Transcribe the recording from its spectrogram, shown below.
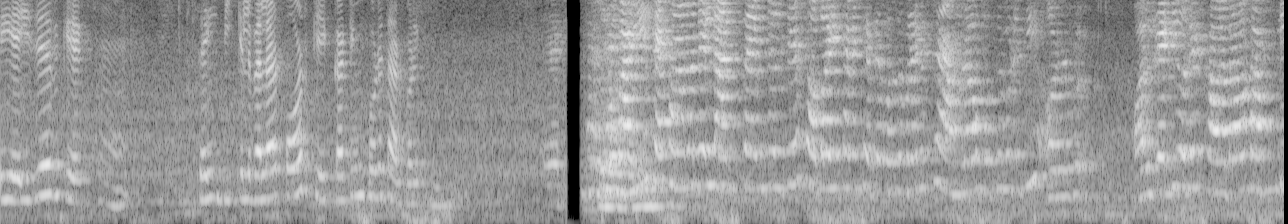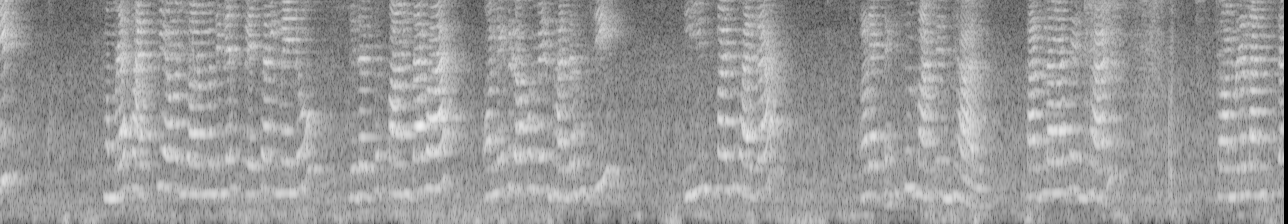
এই এই যে কেক সেই বিকেলবেলার পর কেক কাটিং করে তারপরে খুলবো। এখন আমাদের লাঞ্চ টাইম চলছে। সবাই এখানে খেতে বসে পড়েছে আমরাও বসে পড়েছি। অলরেডি ওদের খাওয়া দাওয়া কমপ্লিট আমরা খাচ্ছি আমার জন্মদিনের স্পেশাল মেনু যেটা হচ্ছে পান্তা ভাত। অনেক রকমের ভাজাভুজি ইলিশ মাছ ভাজা আর একটা কিছু মাছের ঝাল কাতলা মাছের ঝাল। তো আমরা লাঞ্চটা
